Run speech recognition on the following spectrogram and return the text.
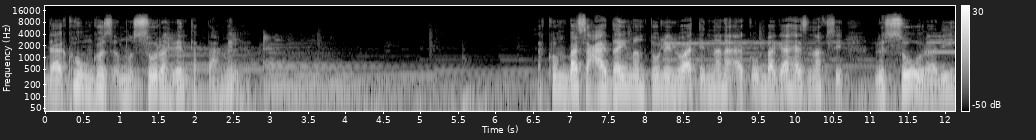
ده أكون جزء من الصورة اللي انت بتعملها. أكون بسعى دايما طول الوقت إن أنا أكون بجهز نفسي للصورة دي.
